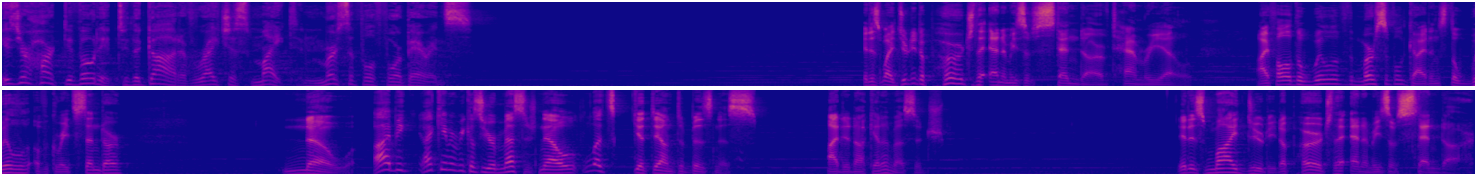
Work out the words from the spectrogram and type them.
is your heart devoted to the God of righteous might and merciful forbearance? It is my duty to purge the enemies of Stendarr of Tamriel. I follow the will of the merciful guidance, the will of great Stendarr. No, I be I came here because of your message. Now let's get down to business. I did not get a message. It is my duty to purge the enemies of Stendarr.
